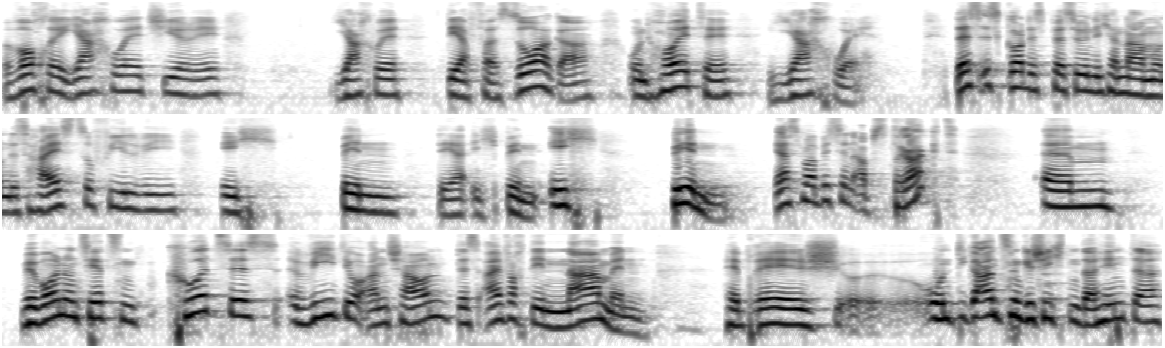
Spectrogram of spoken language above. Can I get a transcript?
Woche Yahweh Jireh, Yahweh der Versorger und heute Yahweh. Das ist Gottes persönlicher Name und es heißt so viel wie ich bin, der ich bin. Ich bin. Erstmal ein bisschen abstrakt. Ähm, wir wollen uns jetzt ein kurzes Video anschauen, das einfach den Namen hebräisch äh, und die ganzen Geschichten dahinter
